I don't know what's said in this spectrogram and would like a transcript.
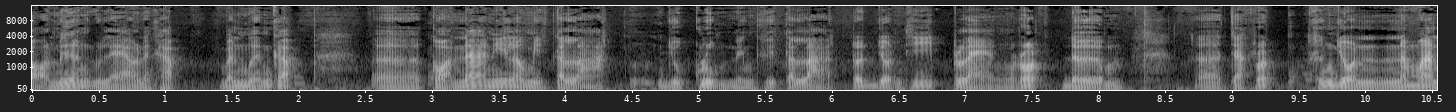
ต่อเนื่องอยู่แล้วนะครับ มันเหมือนกับก่อนหน้านี้เรามีตลาดอยู่กลุ่มหนึ่งคือตลาดรถยนต์ที่แปลงรถเดิม จากรถเครื่องยนต์น้ำมัน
